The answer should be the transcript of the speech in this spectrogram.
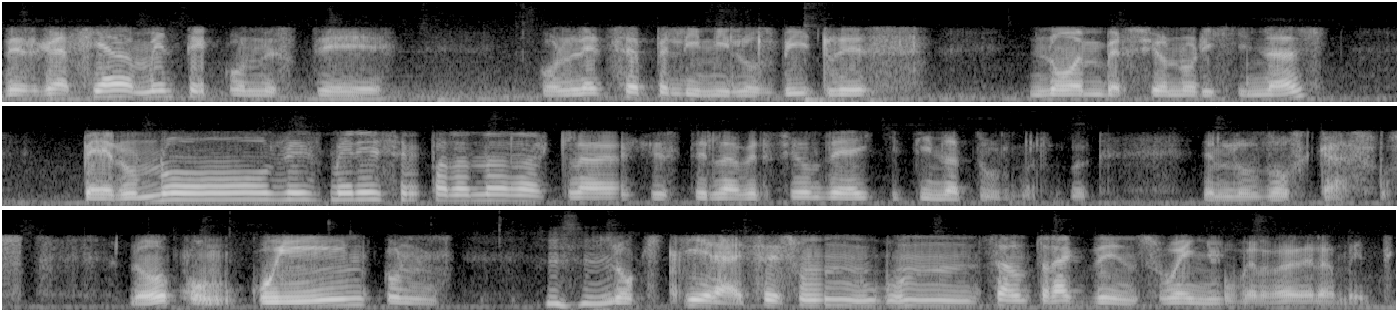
desgraciadamente con este con Led Zeppelin y los Beatles no en versión original, pero no desmerece para nada la, este, la versión de Ike Tina Turner en los dos casos, ¿no? Con Queen, con lo que quiera, ese es un, un soundtrack de ensueño verdaderamente.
